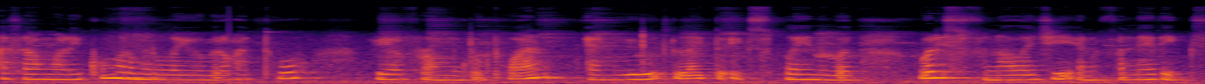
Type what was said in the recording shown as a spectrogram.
Assalamualaikum warahmatullahi wabarakatuh. We are from group 1 and we would like to explain about what is phonology and phonetics.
